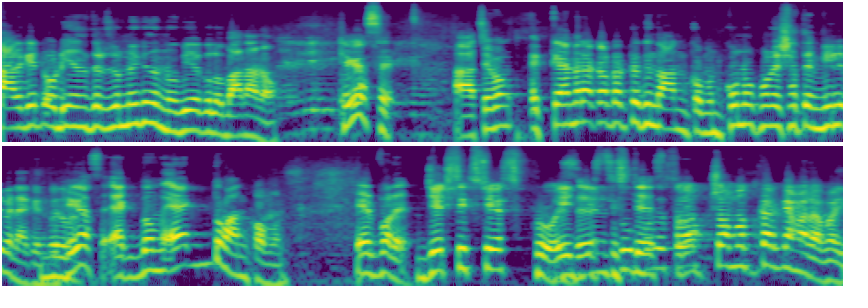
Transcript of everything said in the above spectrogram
টার্গেট অডিয়েন্সদের জন্য কিন্তু নোভিয়া গুলো বানানো। ঠিক আছে? আচ্ছা এবং ক্যামেরা কাটারটা কিন্তু আনকমন কোনো ফোনের সাথে মিলবে না কিন্তু ঠিক আছে? একদম একদম আনকমন এরপরে জেড সিক্সটি এস প্রো এই জেন টু Z60S Pro। চমৎকার ক্যামেরা ভাই।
